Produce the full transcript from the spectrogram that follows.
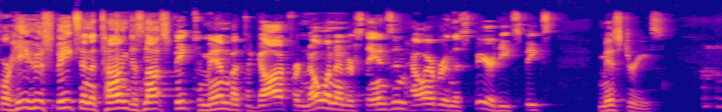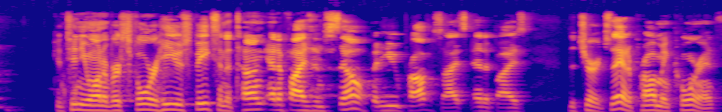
For he who speaks in a tongue does not speak to men but to God, for no one understands him. However, in the Spirit he speaks mysteries. Continue on in verse 4 He who speaks in a tongue edifies himself, but he who prophesies edifies the church. They had a problem in Corinth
